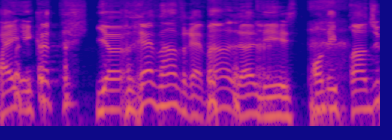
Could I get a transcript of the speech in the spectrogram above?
Hey, écoute, il y a vraiment, vraiment, là, les, on est rendu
